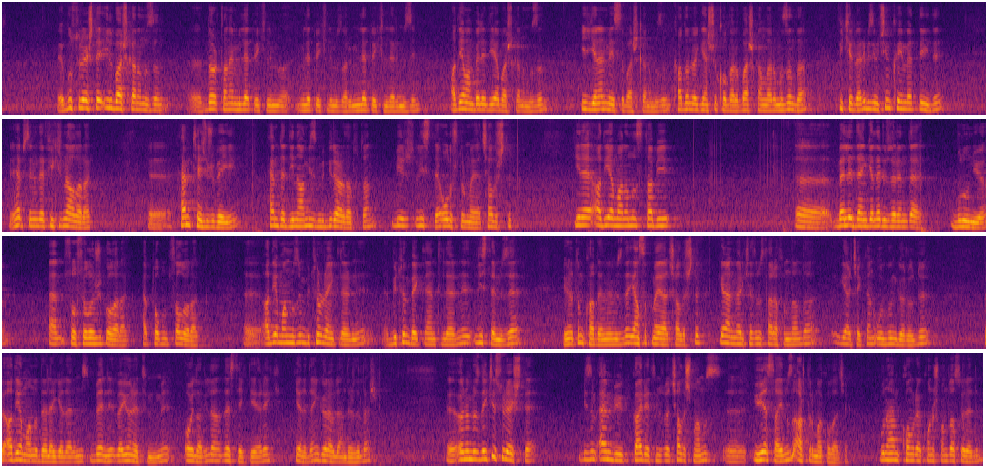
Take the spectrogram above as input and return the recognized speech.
E, Bu süreçte il başkanımızın, e, dört tane milletvekilimiz, milletvekilimiz var, milletvekillerimizin, Adıyaman Belediye Başkanımızın, İl Genel Meclisi Başkanımızın, Kadın ve Gençlik Kolları Başkanlarımızın da fikirleri bizim için kıymetliydi. E, Hepsinin de fikrini alarak e, hem tecrübeyi hem de dinamizmi bir arada tutan bir liste oluşturmaya çalıştık. Yine Adıyaman'ımız tabii e, belli dengeler üzerinde bulunuyor. Hem sosyolojik olarak hem toplumsal olarak Adıyaman'ımızın bütün renklerini, bütün beklentilerini listemize, yönetim kadememizde yansıtmaya çalıştık. Genel merkezimiz tarafından da gerçekten uygun görüldü. Ve Adıyamanlı delegelerimiz beni ve yönetimimi oylarıyla destekleyerek yeniden görevlendirdiler. E, önümüzdeki süreçte bizim en büyük gayretimiz ve çalışmamız e, üye sayımızı arttırmak olacak. Bunu hem kongre konuşmamda söyledim,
